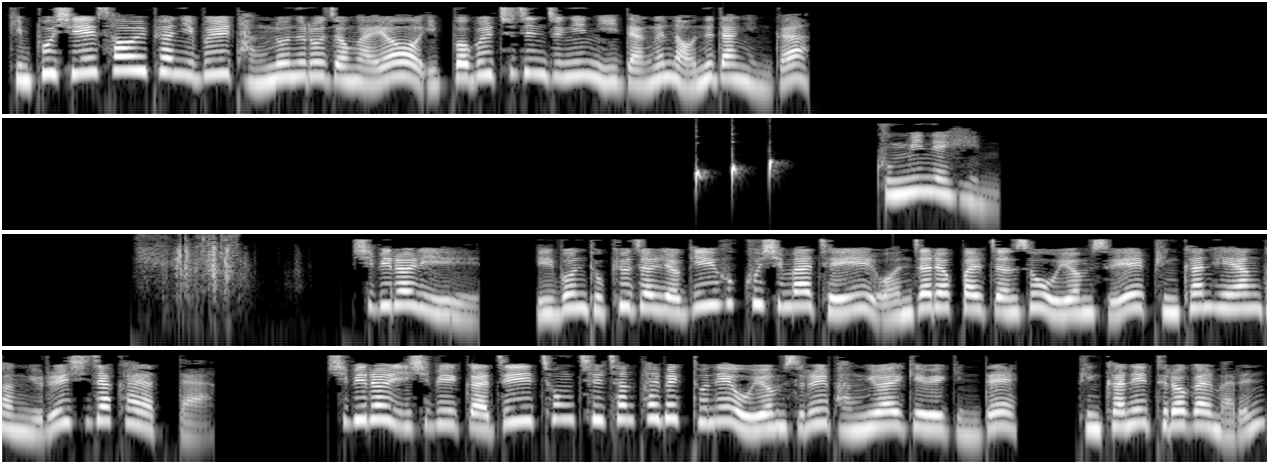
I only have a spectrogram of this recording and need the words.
김포시의 서울 편입을 당론으로 정하여 입법을 추진 중인 이 당은 어느 당인가? 국민의힘 11월 2일 일본 도쿄전력이 후쿠시마 제1원자력발전소 오염수의 빈칸 해양 방류를 시작하였다. 11월 20일까지 총 7,800톤의 오염수를 방류할 계획인데 빈칸에 들어갈 말은?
